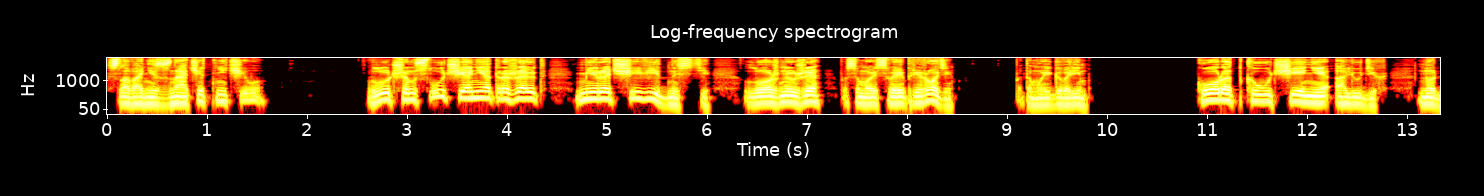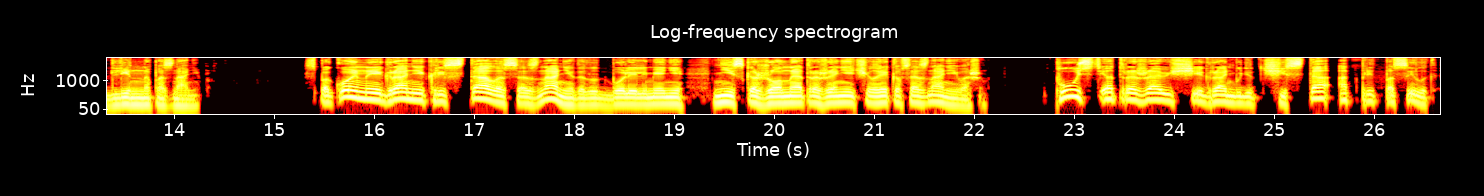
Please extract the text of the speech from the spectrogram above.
Слова не значат ничего. В лучшем случае они отражают мир очевидности, ложный уже по самой своей природе. Потому и говорим. Коротко учение о людях, но длинно познание. Спокойные грани кристалла сознания дадут более или менее неискаженное отражение человека в сознании вашем. Пусть отражающая грань будет чиста от предпосылок,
